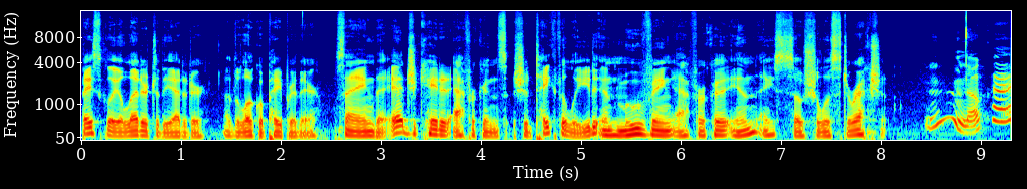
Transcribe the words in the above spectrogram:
basically a letter to the editor of the local paper there, saying that educated Africans should take the lead in moving Africa in a socialist direction. Mm, okay.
